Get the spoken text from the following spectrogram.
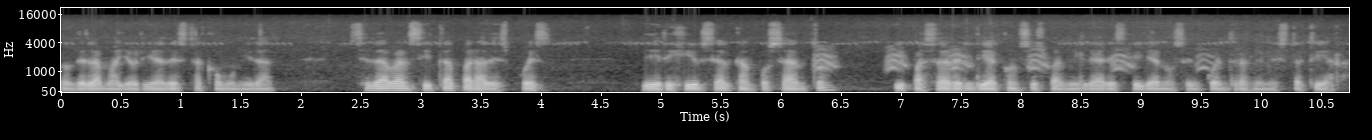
donde la mayoría de esta comunidad se daban cita para después dirigirse al camposanto y pasar el día con sus familiares que ya no se encuentran en esta tierra.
